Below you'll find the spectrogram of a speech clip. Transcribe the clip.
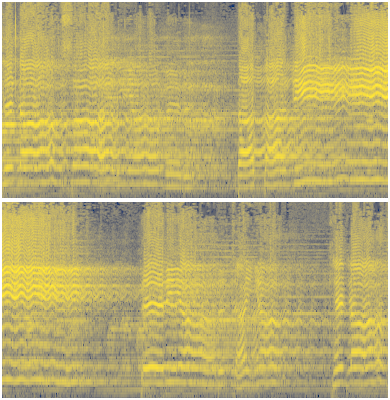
ਖੇਡਾਂ ਸਾਰੀਆਂ ਮੇਰੇ ਦਾਤਾ ਜੀ, ਤੇਰੀਆਂ ਰਚਾਈਆਂ ਖੇਡਾਂ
